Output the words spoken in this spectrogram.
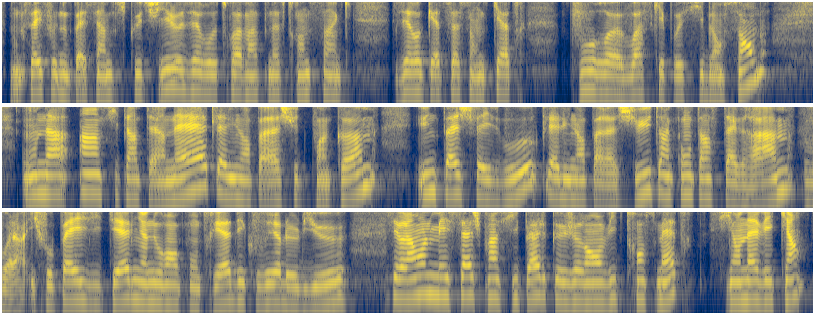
Donc ça, il faut nous passer un petit coup de fil au 03 29 35 04 64 pour euh, voir ce qui est possible ensemble. On a un site internet, la lune en parachute.com, une page Facebook, la lune en parachute, un compte Instagram. Voilà, il faut pas hésiter à venir nous rencontrer, à découvrir le lieu. C'est vraiment le message principal que j'aurais envie de transmettre. S'il y en avait qu'un,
